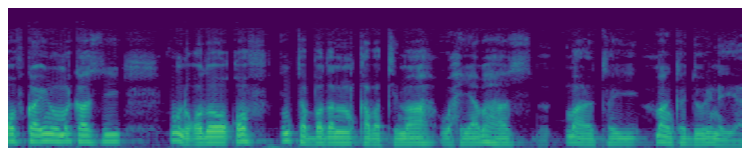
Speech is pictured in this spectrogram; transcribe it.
qofka inuu markaasi u noqdo qof inta badan qabatima waxyaabahaas maaragtay maanka doorinaya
